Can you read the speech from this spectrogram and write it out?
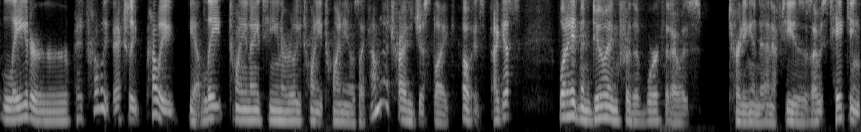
later, probably actually probably yeah, late 2019, or early 2020, I was like, I'm gonna try to just like, oh, it's I guess what I had been doing for the work that I was turning into NFTs is I was taking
